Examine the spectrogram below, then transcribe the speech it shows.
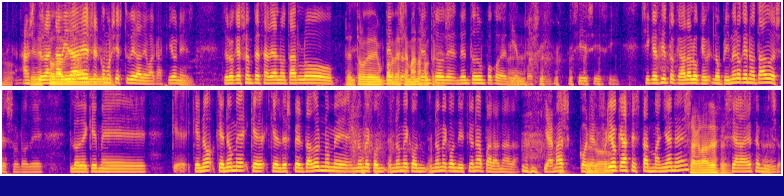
no, han sido las navidades, ahí... es como si estuviera de vacaciones. Mm. Yo creo que eso empezaré a notarlo dentro de un par dentro, de semanas dentro o tres. De, dentro de un poco de ¿Eh? tiempo, ¿Eh? sí. sí, sí, sí. Sí que es cierto que ahora lo que lo primero que he notado es eso, lo de lo de que me que, que no que no me que, que, el despertador no me no me, no me no me condiciona para nada. Y además con Pero el frío que hace estas mañanas se agradece. Se agradece ¿Eh? mucho.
